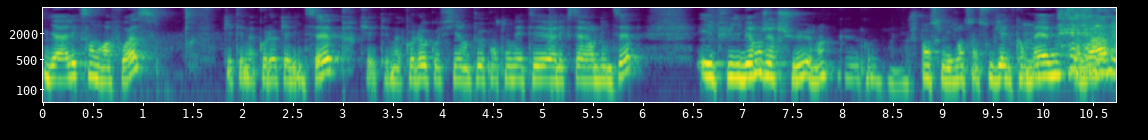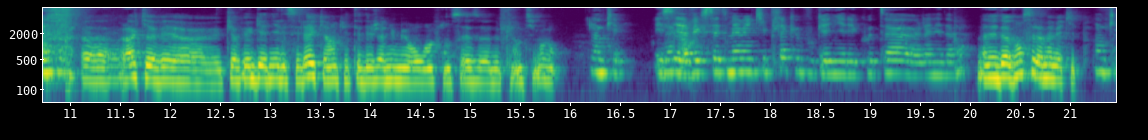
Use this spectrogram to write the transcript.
Il y a Alexandra Foisse, qui était ma coloc à l'INSEP, qui a été ma coloc aussi un peu quand on était à l'extérieur de l'INSEP. Et puis Bérangère Chu, hein, que, que- je pense que les gens s'en souviennent quand même, ça va, euh, voilà, qui avait euh, qui avait gagné les Sélec, hein, qui était déjà numéro un française depuis un petit moment. Ok. Et c'est avec cette même équipe-là que vous gagnez les quotas euh, l'année d'avant? L'année d'avant, c'est la même équipe. Ok.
